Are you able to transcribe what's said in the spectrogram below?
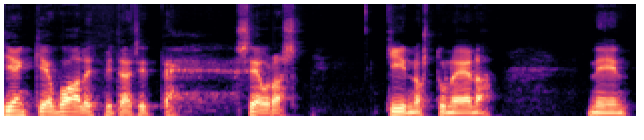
Jenkkien vaalit, mitä sitten seurasi kiinnostuneena, niin,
